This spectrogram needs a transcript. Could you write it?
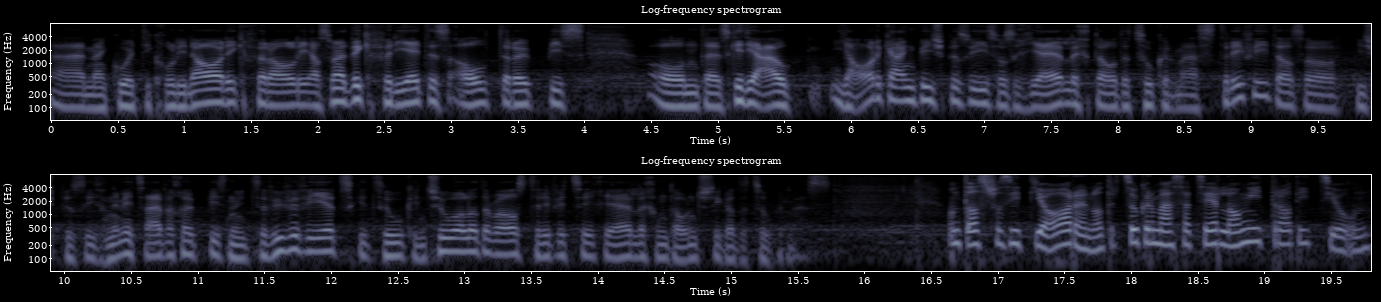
Äh, wir haben gute Kulinarik für alle. Also wir haben wirklich für jedes Alter etwas. Und äh, es gibt ja auch Jahrgänge beispielsweise, die sich jährlich da der Zuckermesse treffen. Also beispielsweise, ich nehme jetzt einfach etwas, 1945, gibt Zug in die Schule oder was, treffen sich jährlich am Donnerstag an der Zuckermesse. Und das schon seit Jahren, oder? Die Zuckermesse hat sehr lange Tradition.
